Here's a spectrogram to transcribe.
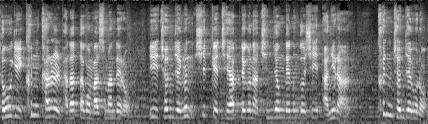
더욱이 큰 칼을 받았다고 말씀한 대로 이 전쟁은 쉽게 제압되거나 진정되는 것이 아니라 큰 전쟁으로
